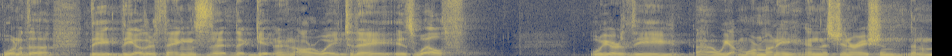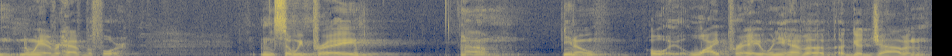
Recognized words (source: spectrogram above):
One of the, the, the other things that, that get in our way today is wealth. We are the, uh, we got more money in this generation than, than we ever have before. And so we pray, um, you know, Oh, why pray when you have a, a good job and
